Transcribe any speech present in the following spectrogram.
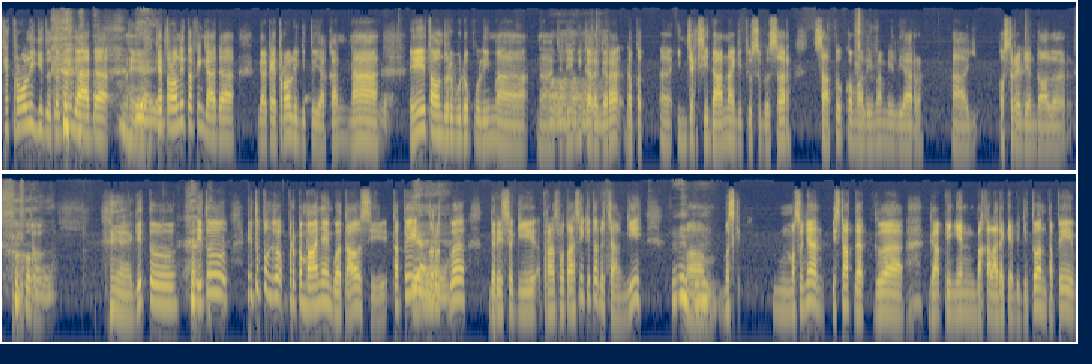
kayak troli gitu tapi nggak ada Iya, iya. kayak troli tapi nggak ada nggak kayak troli gitu ya kan. Nah, Iya. ini tahun 2025. Nah, Oh, jadi oh, ini oh, gara-gara dapat eh, injeksi dana gitu sebesar 1,5 miliar uh, Australian dollar gitu. ya gitu itu itu perkembangannya yang gue tahu sih tapi Iya, iya, menurut iya. gue dari segi transportasi kita udah canggih Mm, um, meski maksudnya it's not that gue gak pingin bakal ada kayak begituan tapi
